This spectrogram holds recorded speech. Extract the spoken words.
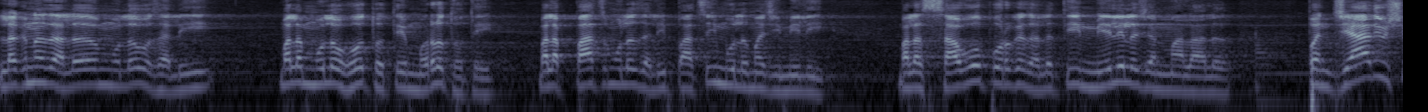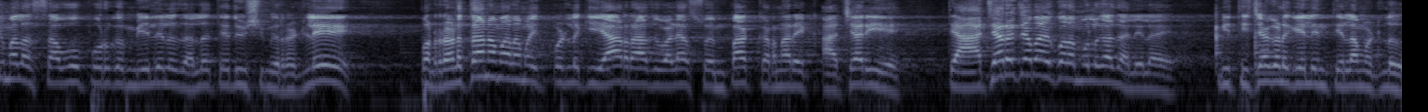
लग्न झालं मुलं झाली मला मुलं होत होते मरत होते. मला पाच मुलं झाली पाचही मुलं माझी मेली. मला सहावं पोरग झालं ती मेलेलं जन्माला आलं. पण ज्या दिवशी मला सहावं पोरग मेलेलं झालं त्या दिवशी मी रडले. पण रडताना मला माहीत पडलं की या राजवाड्यात स्वयंपाक करणारा एक आचारी आहे. त्या आचार्याच्या बायकोला मुलगा झालेला आहे. मी तिच्याकडे गेले आणि तिला म्हटलं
